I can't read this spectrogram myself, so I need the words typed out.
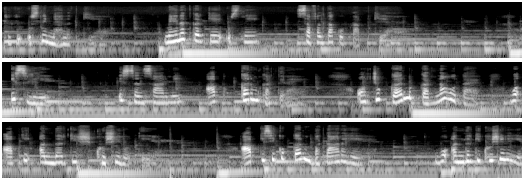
क्योंकि उसने मेहनत की है। मेहनत करके उसने सफलता को प्राप्त किया है। इसलिए इस संसार में आप कर्म करते रहें और जो कर्म करना होता है, वो आपकी अंदर की खुशी होती है। आप किसी को कर्म बता रहे हैं, वो अंदर की खुशी नहीं है,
